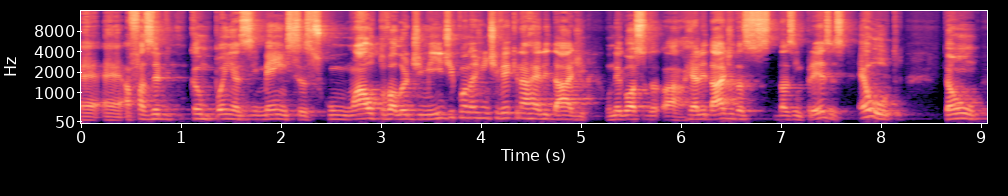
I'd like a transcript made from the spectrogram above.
é, é, a fazer campanhas imensas com alto valor de mídia, quando a gente vê que na realidade o negócio, a realidade das, das empresas é outra. Então,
